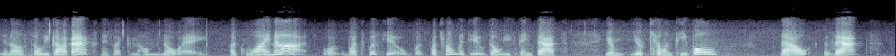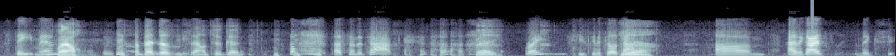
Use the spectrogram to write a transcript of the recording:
you know, so he got vaxxed, and he's like, no, no way. Like, why not? What's with you? What's wrong with you? Don't you think that you're you're killing people? Now that statement. Well, that doesn't sound too good. that's an attack. right. Right. She's going to feel attacked. Yeah. Um, and the guy's she,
